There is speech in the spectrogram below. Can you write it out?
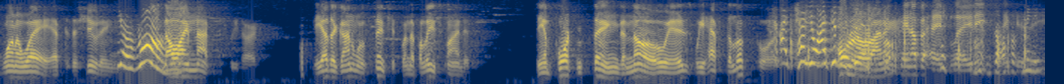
one away after the shooting. You're wrong. No, I'm not. The other gun will cinch it when the police find it. The important thing to know is we have to look for it. I tell you, I didn't. Hold her, do it. O'Reilly. Okay, now behave, lady. Hands off of me.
